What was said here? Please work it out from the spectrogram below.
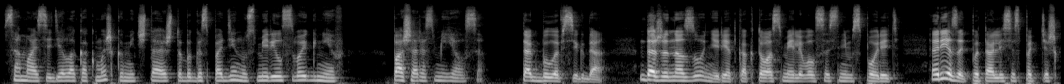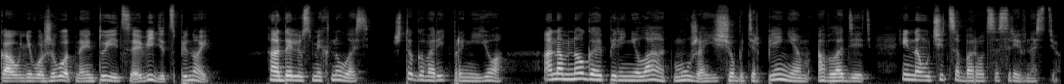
Сама сидела как мышка, мечтая, чтобы господин усмирил свой гнев. Паша рассмеялся. Так было всегда. Даже на зоне редко кто осмеливался с ним спорить. Резать пытались из-под тяжка, у него животная интуиция видит спиной. Адель усмехнулась. Что говорить про нее? Она многое переняла от мужа, еще бы терпением овладеть и научиться бороться с ревностью.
